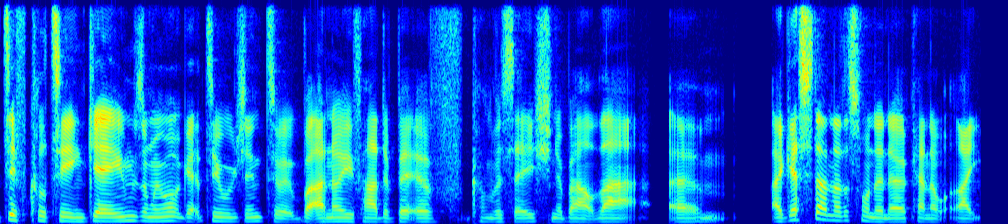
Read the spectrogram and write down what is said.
difficulty in games, and we won't get too much into it. But I know you've had a bit of conversation about that. Um, I guess Stan, I just want to know kind of like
